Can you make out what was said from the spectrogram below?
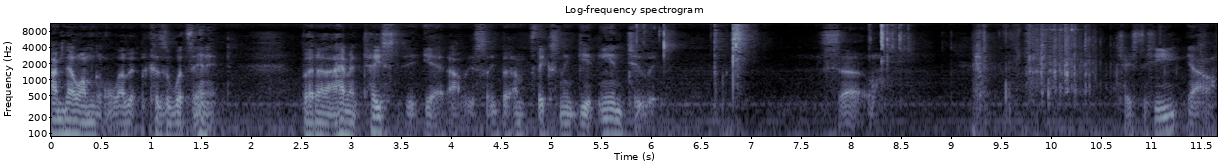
I know I'm going to love it because of what's in it. But uh, I haven't tasted it yet, obviously, but I'm fixing to get into it. So, chase the heat, y'all.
